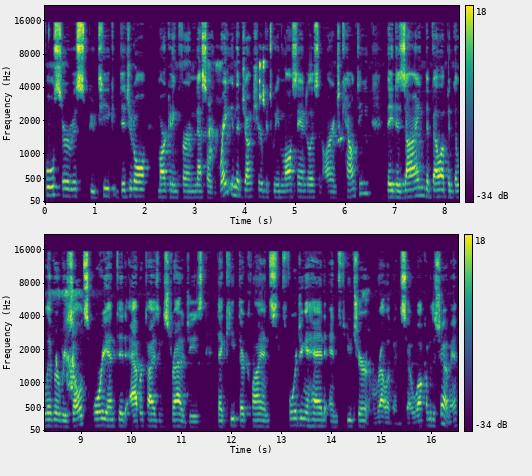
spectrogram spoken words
full service boutique digital marketing firm nestled right in the juncture between Los Angeles and Orange County. They design, develop, and deliver results oriented advertising strategies that keep their clients forging ahead and future relevant. So, welcome to the show, man.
